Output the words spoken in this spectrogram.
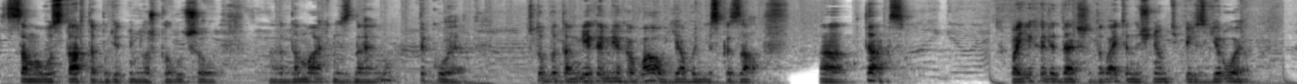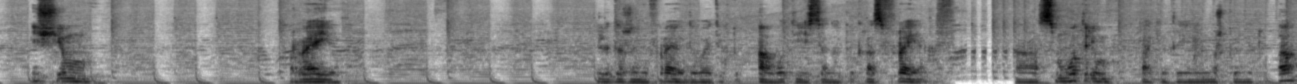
с самого старта будет немножко лучше в э, домах, не знаю, ну, такое. Чтобы там мега-мега вау, я бы не сказал. А, такс. Поехали дальше. Давайте начнем теперь с героя. Ищем Фрею. Или даже не Фрею, давайте кто... А, вот есть она, как раз Фрея. А, смотрим. Так, это я немножко не туда.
